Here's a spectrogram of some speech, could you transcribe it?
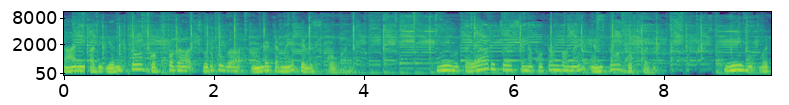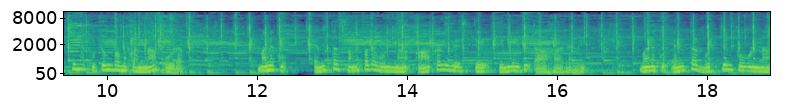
కానీ అది ఎంతో గొప్పగా చురుకుగా ఉండటమే తెలుసుకోవాలి. నీవు తయారు చేసిన కుటుంబమే ఎంతో గొప్పది. నీవు వచ్చిన కుటుంబము కన్నా కూడా. మనకు ఎంత సంపద ఉన్నా ఆకలి వేస్తే తినేది ఆహారమే. మనకు ఎంత గుర్తింపు ఉన్నా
